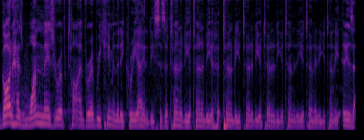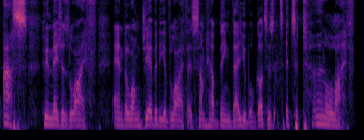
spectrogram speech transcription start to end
God has one measure of time for every human that He created. He says eternity, eternity, eternity, eternity, eternity, eternity, eternity, eternity. It is us who measures life and the longevity of life as somehow being valuable. God says it's, it's eternal life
